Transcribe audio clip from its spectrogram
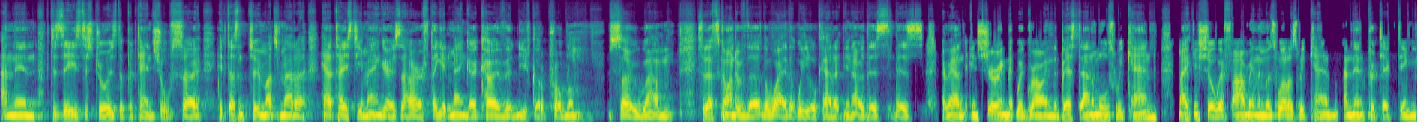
And then disease destroys the potential. So it doesn't too much matter how tasty your mangoes are. If they get mango covid you've got a problem. So, um, so that's kind of the, the way that we look at it. You know, there's there's around ensuring that we're growing the best animals we can, making sure we're farming them as well as we can, and then protecting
